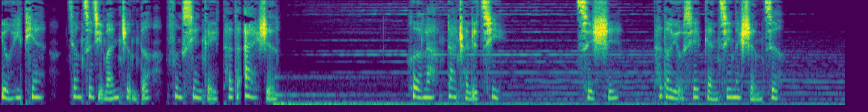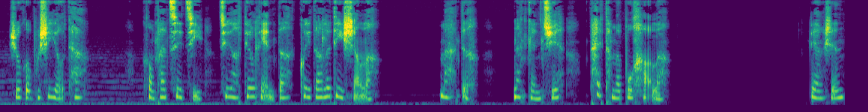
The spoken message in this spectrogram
有一天将自己完整的奉献给她的爱人。赫拉大喘着气，此时他倒有些感激那绳子，如果不是有他，恐怕自己就要丢脸的跪到了地上了。妈的，那感觉太他妈不好了。两人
